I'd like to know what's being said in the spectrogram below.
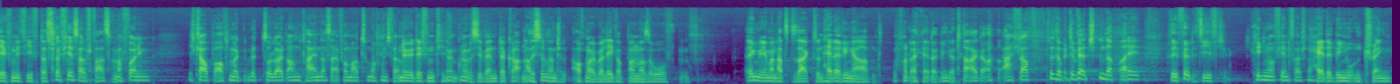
definitiv. Das Hat auf jeden Fall Spaß gemacht. Vor allem, ich glaube, auch mit, mit so Leuten aus dem Teilen das einfach mal zu machen. Nö, definitiv ein Ja, cooles Event. Da könnte man sich absolut. dann auch mal überlegen, ob man mal so. Irgendjemand hat es gesagt, so ein Herr der Ringe Abend oder Herr der Ringe Tage. Ah, ich glaube, die werden schon dabei. Definitiv. Kriegen wir auf jeden Fall schon. Herr der und Trang.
